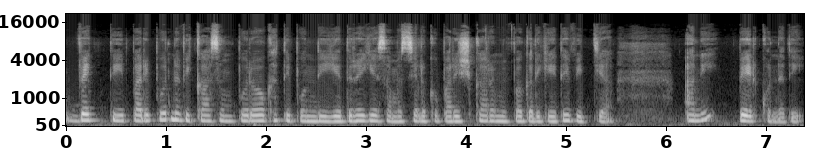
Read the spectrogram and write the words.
వ్యక్తి పరిపూర్ణ వికాసం పురోగతి పొంది ఎదురయ్యే సమస్యలకు పరిష్కారం ఇవ్వగలిగేదే విద్య అని పేర్కొన్నది.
